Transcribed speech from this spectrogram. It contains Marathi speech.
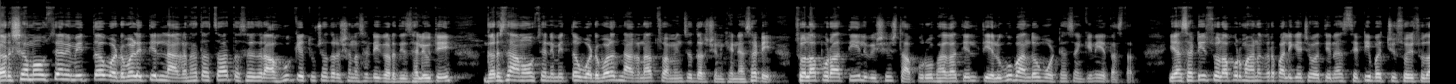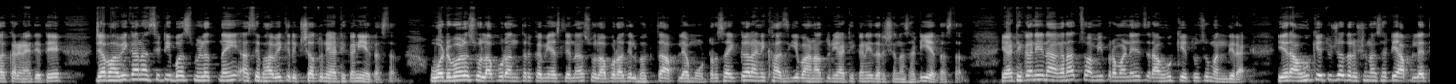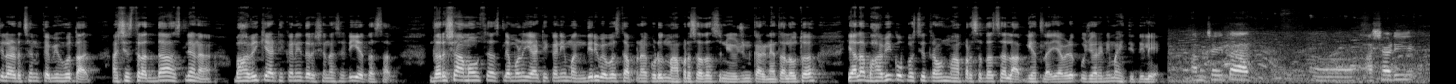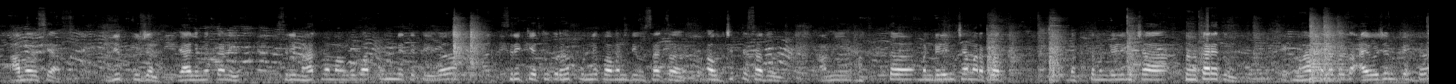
दर्शअमावस्यानिमित्त वडवळ येथील नागनाथाचा तसेच राहू केतूच्या दर्शनासाठी गर्दी झाली होती. दर्श अमावस्यानिमित्त वडवळ नागनाथ स्वामींचं दर्शन घेण्यासाठी सोलापुरातील विशेषतः पूर्व भागातील तेलुगू बांधव मोठ्या संख्येने येत असतात. यासाठी सोलापूर महानगरपालिकेच्या वतीनं सिटी बसची सोय सुद्धा करण्यात येते. ज्या भाविकांना सिटी बस मिळत नाही असे भाविक रिक्षातून या ठिकाणी येत असतात. वडवळ सोलापूर अंतर कमी असल्यानं सोलापुरातील भक्त आपल्या मोटरसायकल आणि खासगी वाहनातून या ठिकाणी दर्शनासाठी येत असतात. या ठिकाणी नागनाथ स्वामीप्रमाणेच राहू केतूचं मंदिर आहे. या राहू केतूच्या दर्शनासाठी आपल्यातील अडचण कमी होतात असे अशी श्रद्धा असल्यानं भाविक या ठिकाणी दर्शनासाठी येत असतात. दर्श अमावस्या असल्यामुळे या ठिकाणी मंदिर व्यवस्थापनाकडून महाप्रसादाचं नियोजन करण्यात आलं होतं. याला भाविक उपस्थित राहून महाप्रसादाचा लाभ घेतला यावेळी पुजाऱ्यांनी माहिती दिली आमच्या इथं आज आषाढी अमावस्या दीपपूजन या निमित्ताने श्री महात्मा मांगोबा पुण्यतिथी व श्री केतुग्रह पुण्यपावन दिवसाचं औचित्य साधून आम्ही भक्त मंडळींच्या मार्फत भक्त मंडळींच्या सहकार्यातून एक महाप्रसादाचं आयोजन केलं.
